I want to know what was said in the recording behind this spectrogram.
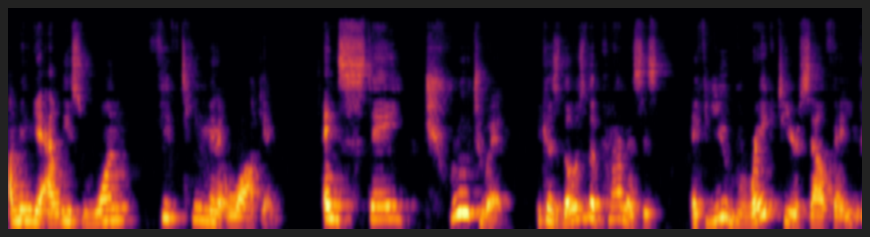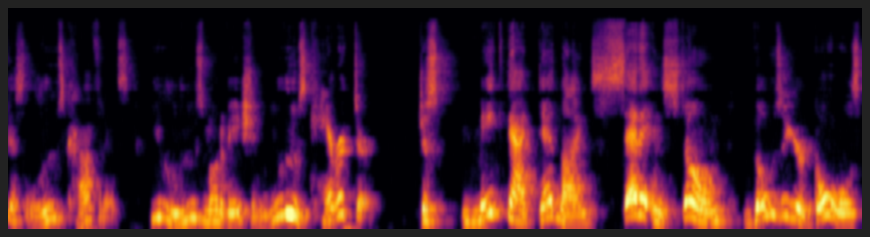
I'm going to get at least one 15 minute walk in and stay true to it because those are the promises. If you break to yourself that you just lose confidence, you lose motivation, you lose character. Just make that deadline, set it in stone. Those are your goals.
